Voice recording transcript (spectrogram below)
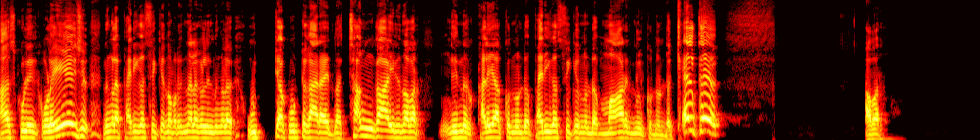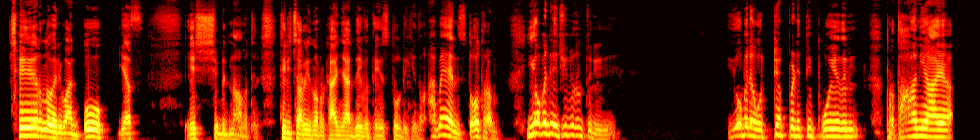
ആ സ്കൂളിൽ കോളേജിൽ നിങ്ങളെ പരിഹസിക്കുന്നവർ ഇന്നലകളിൽ നിങ്ങൾ ഉറ്റ കൂട്ടുകാരായിരുന്ന ചങ്കായിരുന്നവർ ഇന്ന് കളിയാക്കുന്നുണ്ട് പരിഹസിക്കുന്നുണ്ട് മാറി നിൽക്കുന്നുണ്ട്. കേൾക്ക്. അവർ ചേർന്ന് വരുവാൻ. ഓ യെസ് യേശുവിൻ നാമത്തിൽ. തിരിച്ചറിയുന്നവർക്കായി ഞാൻ ദൈവത്തെ സ്തുതിക്കുന്നു. അമേൻ സ്തോത്രം. യോബന്റെ ജീവിതത്തിൽ യോബനെ ഒറ്റപ്പെടുത്തി പോയതിൽ പ്രധാനിയായ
